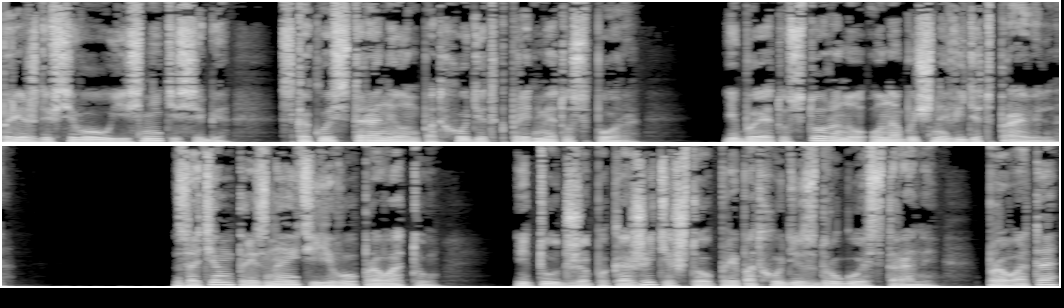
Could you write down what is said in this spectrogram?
Прежде всего уясните себе, с какой стороны он подходит к предмету спора, ибо эту сторону он обычно видит правильно. Затем признайте его правоту, и тут же покажите, что при подходе с другой стороны правота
